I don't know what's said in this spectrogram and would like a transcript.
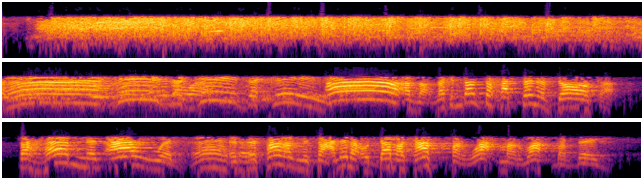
أكيد أكيد أكيد. آه الله. لكن ده أنت خدتني في دوكة فهمني الأول. آه، الاشارة المشعللة قدامك أصفر وأحمر وأخضر دي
